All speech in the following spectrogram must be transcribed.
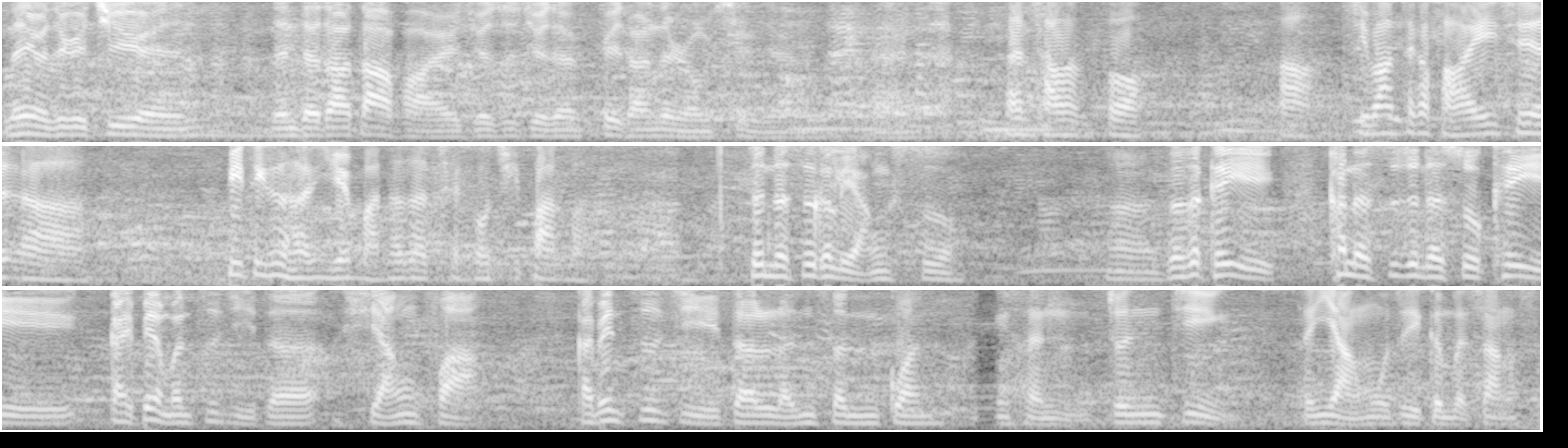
能有这个机缘，能得到大法，也就是觉得非常的荣幸这样。嗯，人潮很多啊，希望这个法会是啊，必定是很圆满的，在成功举办嘛。真的是个良师，嗯，这是可以看了师尊的书，可以改变我们自己的想法，改变自己的人生观。很尊敬、很仰慕自己根本上师。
